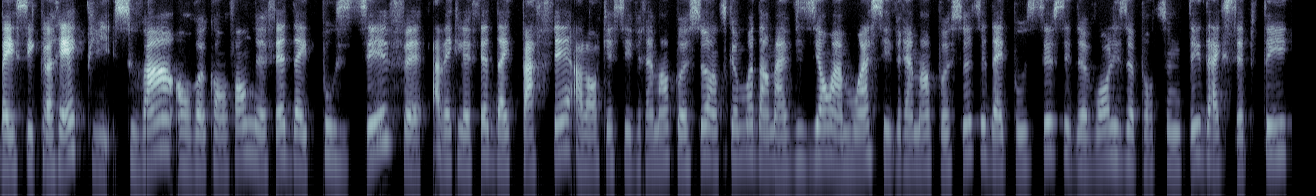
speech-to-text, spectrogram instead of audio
ben c'est correct. Puis souvent, on va confondre le fait d'être positif euh, avec le fait d'être parfait, alors que c'est vraiment pas ça. En tout cas, moi, dans ma vision à moi, c'est vraiment pas ça. D'être positif, c'est de voir les opportunités, d'accepter,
